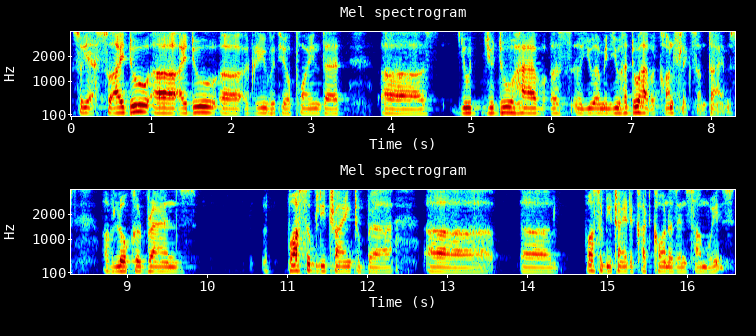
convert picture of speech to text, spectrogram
So yes, so I do uh, I do uh, agree with your point that uh, you you do have a you I mean you do have a conflict sometimes of local brands possibly trying to uh, uh, uh, possibly trying to cut corners in some ways,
